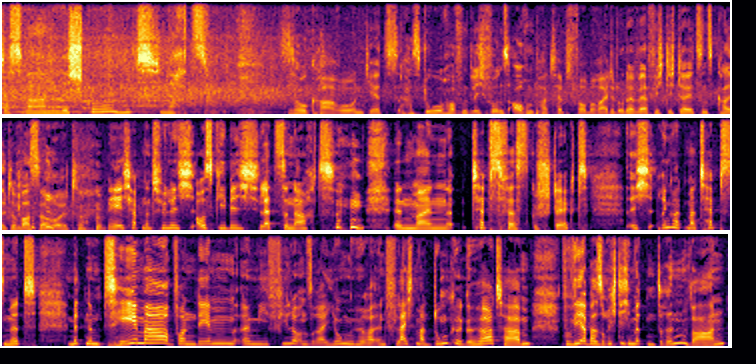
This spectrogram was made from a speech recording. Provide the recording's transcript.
Das waren Lischko mit Nachtzug. So, Caro, und jetzt hast du hoffentlich für uns auch ein paar Tabs vorbereitet oder werfe ich dich da jetzt ins kalte Wasser heute? Nee, ich habe natürlich ausgiebig letzte Nacht in meinen Tabs festgesteckt. Ich bringe heute mal Tabs mit, mit einem Thema, von dem irgendwie viele unserer jungen HörerInnen vielleicht mal dunkel gehört haben, wo wir aber so richtig mittendrin waren.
